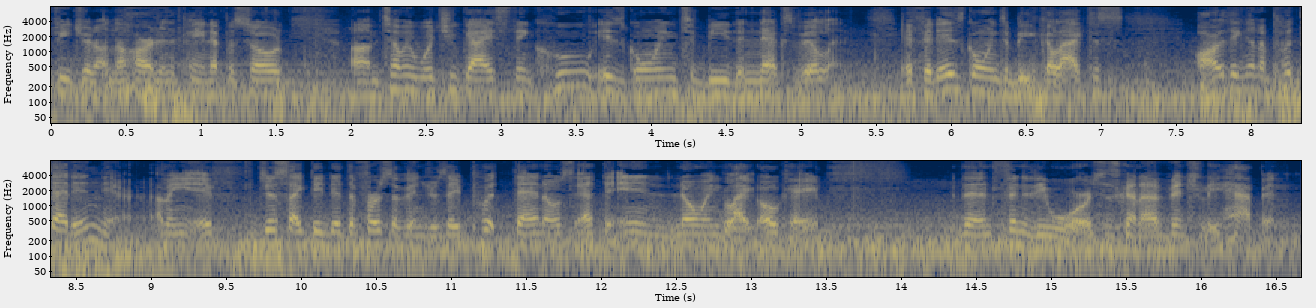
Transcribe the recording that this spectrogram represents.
featured on the Heart and the Pain episode. Um, tell me what you guys think. Who is going to be the next villain? If it is going to be Galactus, are they going to put that in there? I mean, if just like they did the first Avengers, they put Thanos at the end, knowing like, okay, the Infinity Wars is going to eventually happen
